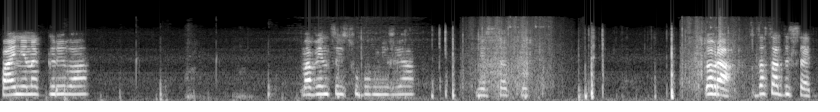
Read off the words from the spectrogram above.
Fajnie nagrywa. Ma więcej subów niż ja. Niestety. Dobra, zasady serii.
